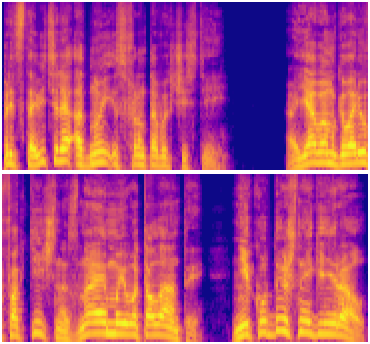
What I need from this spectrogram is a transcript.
представителя одной из фронтовых частей. «А я вам говорю фактично, знаем мы его таланты. Никудышный генерал.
